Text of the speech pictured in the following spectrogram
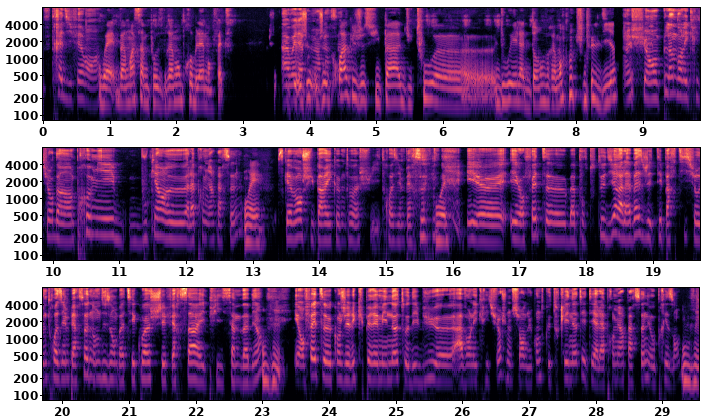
c'est très différent. Hein. Ouais, ben moi ça me pose vraiment problème en fait. Ah je, crois que je suis pas du tout euh, douée là-dedans, vraiment, je peux le dire. Je suis en plein dans l'écriture d'un premier bouquin euh, à la première personne. Ouais. Parce qu'avant, je suis pareil comme toi, je suis troisième personne. Ouais. Et, euh, et en fait, bah, pour tout te dire, à la base, j'étais partie sur une troisième personne en me disant, bah, tu sais quoi, je sais faire ça et puis ça me va bien. Mmh et en fait, quand j'ai récupéré mes notes au début, avant l'écriture, je me suis rendu compte que toutes les notes étaient à la première personne et au présent. Mmh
